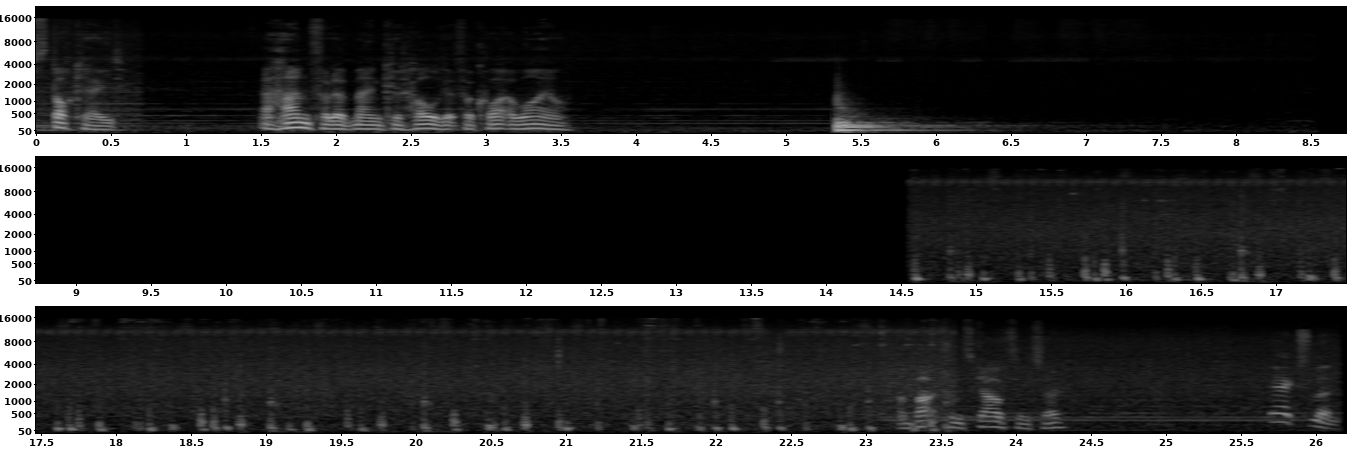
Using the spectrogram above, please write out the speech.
stockade. A handful of men could hold it for quite a while. I'm back from scouting, sir. Excellent.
